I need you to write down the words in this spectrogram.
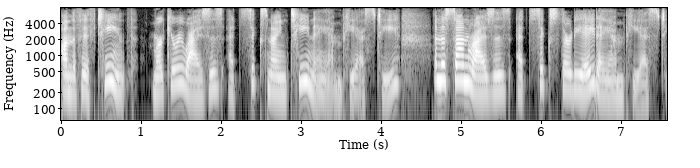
On the 15th, Mercury rises at 6:19 a.m. PST and the sun rises at 6:38 a.m. PST,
